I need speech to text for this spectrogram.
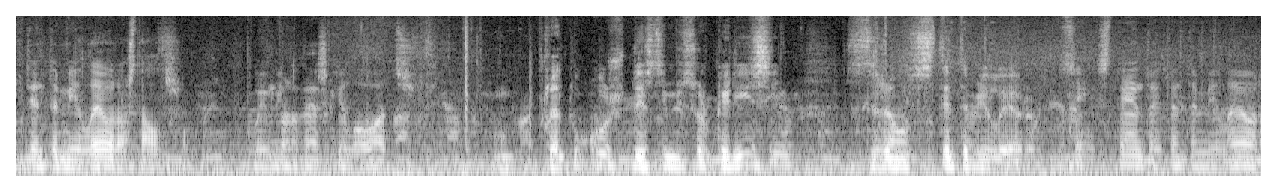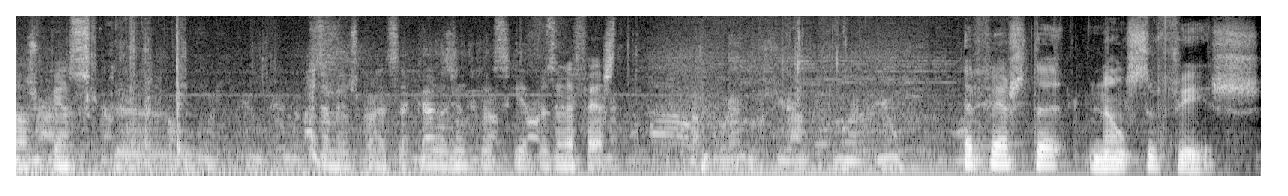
80 mil euros, talvez. O emissor de 10 kW. Portanto, o custo desse emissor caríssimo serão 70 mil euros. Sim, 70, 80 mil euros. Penso que mais ou menos para essa casa a gente conseguia fazer a festa. A festa não se fez.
